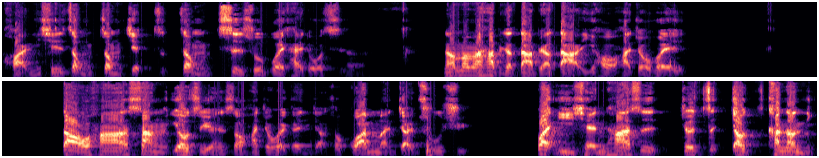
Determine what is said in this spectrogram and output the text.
快，你其实这种这种接这这种次数不会太多次，嗯然后慢慢他比较大，比较大以后，他就会到他上幼稚园的时候，他就会跟你讲说关门，叫你出去。不然以前他是就这要看到你，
